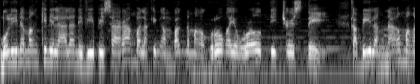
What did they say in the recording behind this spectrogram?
Muli namang kinilala ni VP Sara ang malaking ambag ng mga guro ngayong World Teachers Day. Kabilang na ang mga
